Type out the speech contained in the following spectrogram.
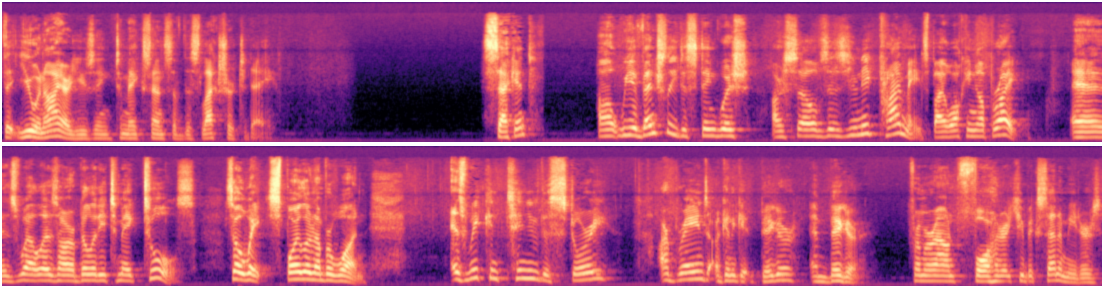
that you and I are using to make sense of this lecture today. Second, uh, we eventually distinguish ourselves as unique primates by walking upright, as well as our ability to make tools. So, wait, spoiler number one. As we continue this story, our brains are going to get bigger and bigger, from around 400 cubic centimeters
